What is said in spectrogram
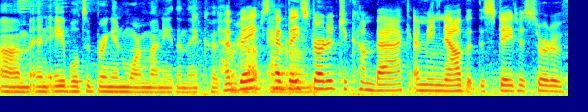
Um, and able to bring in more money than they could. Have they have they own. started to come back? I mean, now that the state has sort of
